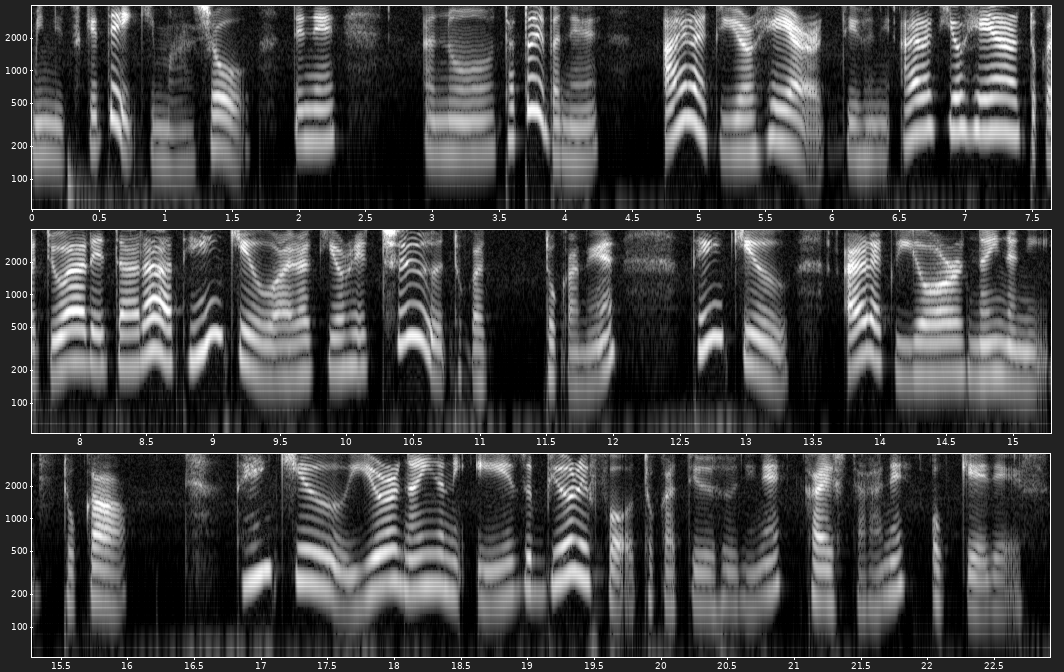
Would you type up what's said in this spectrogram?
身につけていきましょう。でねあの例えばね I like your hair っていうふうに I like your hair とかって言われたら Thank you I like your hair too とかとかね Thank you I like your 何々とか Thank you. Your 何々 is beautiful とかっていうふうにね返したらね OK です。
